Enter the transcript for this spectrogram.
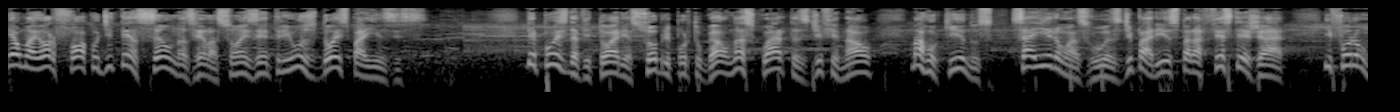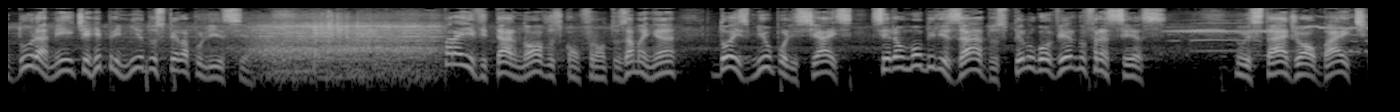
é o maior foco de tensão nas relações entre os dois países. Depois da vitória sobre Portugal nas quartas de final, marroquinos saíram às ruas de Paris para festejar e foram duramente reprimidos pela polícia. Para evitar novos confrontos amanhã, 2 mil policiais serão mobilizados pelo governo francês. No estádio Al Bayt,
